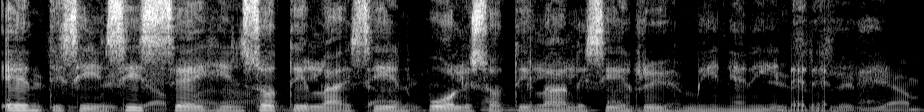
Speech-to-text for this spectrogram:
entisiin sisseihin, sotilaisiin, puolisotilaallisiin ryhmiin ja niin edelleen.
